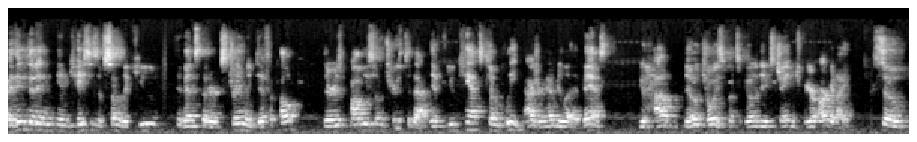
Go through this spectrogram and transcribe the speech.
I think that in, in cases of some of the queue events that are extremely difficult, there is probably some truth to that. If you can't complete Azure Nebula Advanced, you have no choice but to go to the exchange for your Argonite. So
